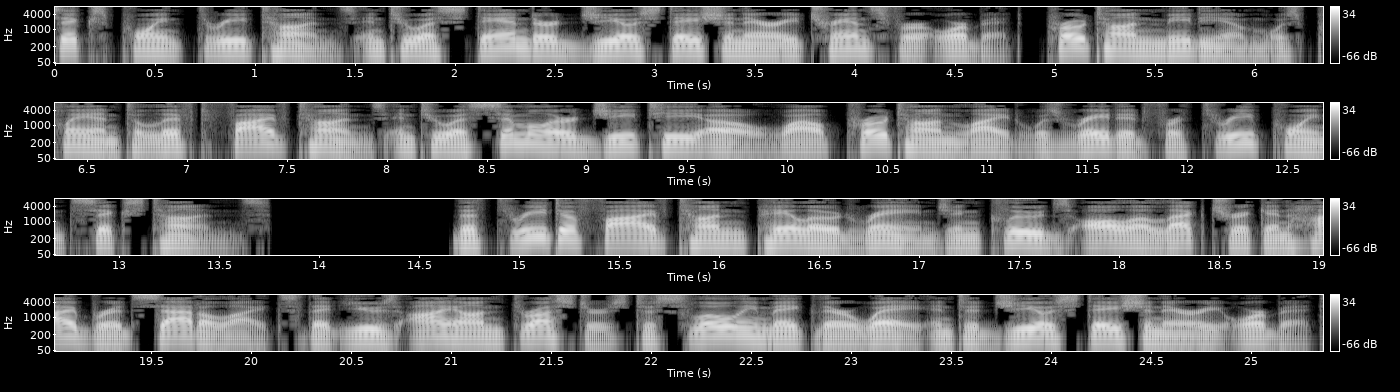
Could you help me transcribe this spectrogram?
6.3 tons into a standard geostationary transfer orbit. Proton Medium was planned to lift 5 tons into a similar GTO while Proton Light was rated for 3.6 tons. The 3 to 5 ton payload range includes all electric and hybrid satellites that use ion thrusters to slowly make their way into geostationary orbit.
